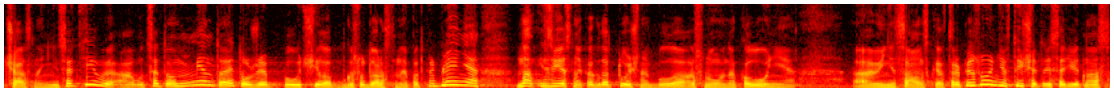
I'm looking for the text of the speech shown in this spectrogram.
частные инициативы, а вот с этого момента это уже получило государственное подкрепление. Нам известно, когда точно была основана колония а, венецианская в Трапезунде в 1319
